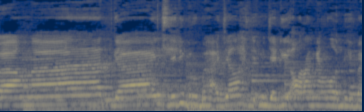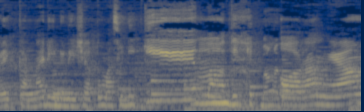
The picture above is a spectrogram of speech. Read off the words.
banget guys. Jadi berubah aja lah menjadi orang yang lebih baik. Karena di Indonesia tuh masih dikit hmm, banget. dikit banget. Orang yang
